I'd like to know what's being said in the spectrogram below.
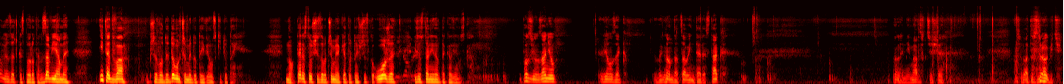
Tą wiązeczkę z powrotem zawijamy i te dwa przewody dołączymy do tej wiązki tutaj. No, teraz to już się zobaczymy, jak ja tutaj wszystko ułożę i zostanie nam taka wiązka. Po związaniu wiązek wygląda cały interes tak. Ale nie martwcie się, trzeba to zrobić.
